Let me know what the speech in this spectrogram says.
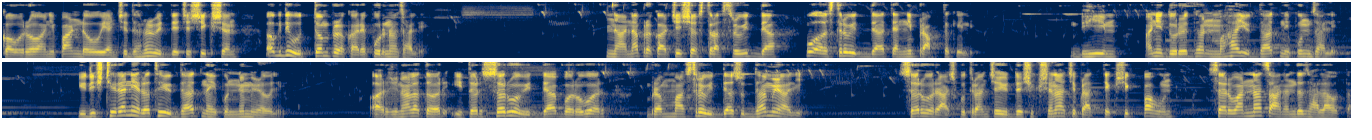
कौरव आणि पांडव यांचे धनुर्विद्येचे शिक्षण अगदी उत्तम प्रकारे पूर्ण झाले. नाना प्रकारची शस्त्रास्त्रविद्या व अस्त्रविद्या त्यांनी प्राप्त केली. भीम आणि दुर्योधन महायुद्धात निपुण झाले. युधिष्ठिराने रथयुद्धात नैपुण्य मिळवले. अर्जुनाला तर इतर सर्व विद्याबरोबर ब्रह्मास्त्रविद्यासुद्धा मिळाली. सर्व राजपुत्रांच्या युद्धशिक्षणाचे प्रात्यक्षिक पाहून सर्वांनाच आनंद झाला होता.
